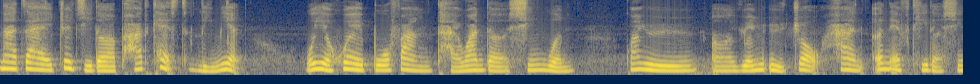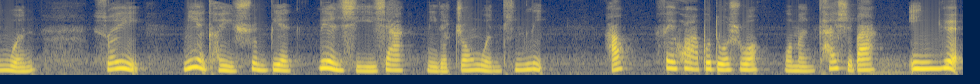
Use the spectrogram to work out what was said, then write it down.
那在这集的 Podcast 里面，我也会播放台湾的新闻，关于呃元宇宙和 NFT 的新闻，所以你也可以顺便练习一下你的中文听力。好，废话不多说，我们开始吧。音乐。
